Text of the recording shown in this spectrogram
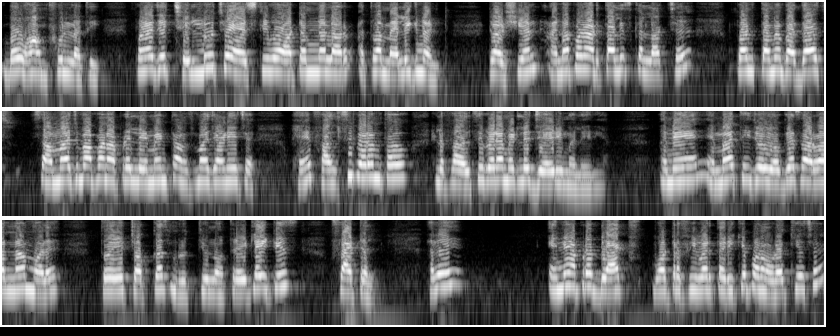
બહુ હાર્મફુલ નથી. પણ આ જે છેલ્લું છે એસ્ટિવો ઓટમનલ અથવા મેલિગ્નન્ટ ટર્શિયન આના પણ અડતાલીસ કલાક છે. પણ તમે બધા જ સમાજમાં પણ આપણે લેમેન ટર્મ્સમાં જાણીએ છીએ. હે ફાલ્સીપેરમ થયો? એટલે ફાલ્સીપેરમ એટલે ઝેરી મલેરિયા. અને એમાંથી જો યોગ્ય સારવાર ન મળે, તો એ ચોક્કસ મૃત્યુ નોતરે એટલે ઇટ ઇઝ ફેટલ હવે એને આપણે બ્લેક વોટર ફીવર તરીકે પણ ઓળખીએ છીએ.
